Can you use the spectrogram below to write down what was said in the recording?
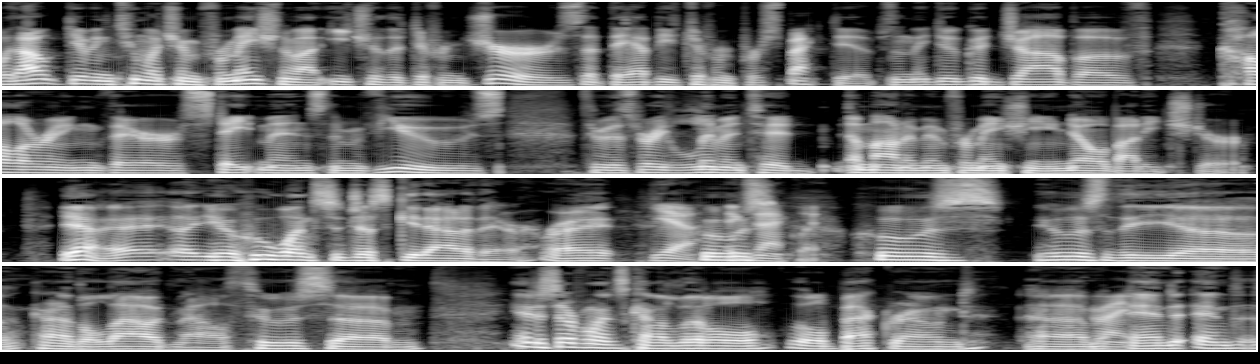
without giving too much information about each of the different jurors that they have these different perspectives and they do a good job of coloring their statements and views through this very limited amount of information you know about each juror. Yeah uh, you know who wants to just get out of there right? Yeah who's, exactly. who's who's the uh, kind of the loudmouth? Who's um you know, just everyone's kind of little little background um, right. and and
